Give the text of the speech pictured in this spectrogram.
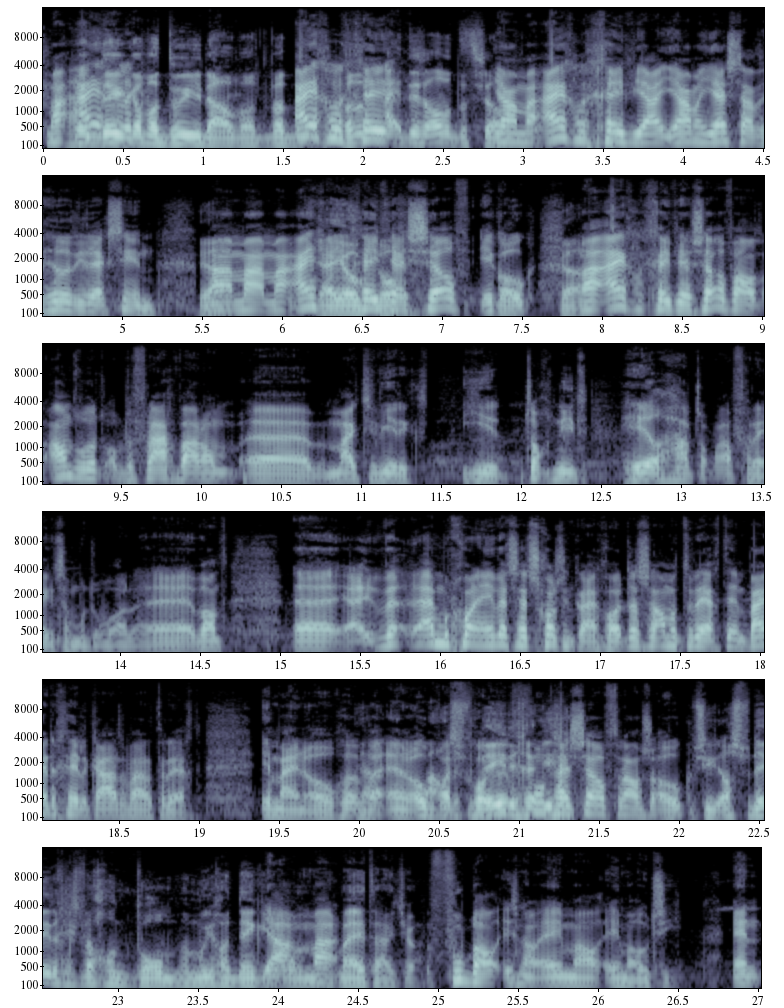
Maar denk ik al, wat doe je nou? Wat, wat doe- Eigenlijk wat- het is altijd hetzelfde. ja, maar eigenlijk geef jij, ja, maar jij staat er heel relaxed in. Ja. Maar, maar, maar eigenlijk Jij geef toch? jij zelf, ik ook, maar eigenlijk geef jij zelf al het antwoord op de vraag waarom eh Mike de Wierik hier toch niet heel hard op afgerekend zou moeten worden. Eh, want eh, hij, moet gewoon één wedstrijd schorsing krijgen hoor. Dat is allemaal terecht. En beide gele kaarten waren terecht, in mijn ogen. Ja, En maar ook als wat ik vond hij zelf trouwens ook. Precies, als verdediger is het wel gewoon dom. Dan moet je gewoon denken, Ja, ja, maar- maakt mij het uit joh. Voetbal is nou eenmaal emotie. En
